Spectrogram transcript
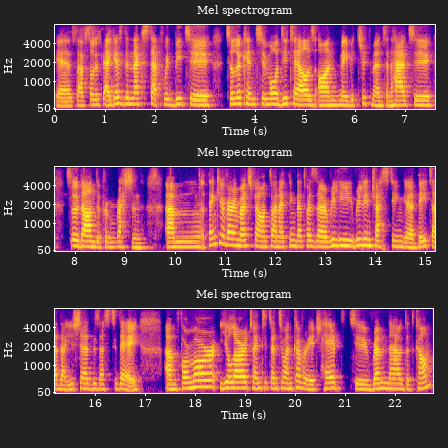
Yes, absolutely. I guess the next step would be to to look into more details on maybe treatments and how to slow down the progression. Um, thank you very much, Pierre Antoine. I think that was a really really interesting uh, data that you shared with us today. Um, for more EULAR 2021 coverage, head to rheumnow.com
